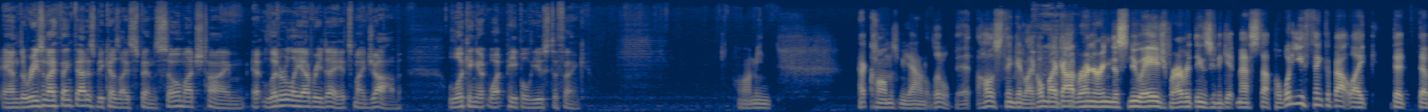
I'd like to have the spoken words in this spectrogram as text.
And the reason I think that is because I spend so much time, at literally every day, it's my job, looking at what people used to think. Well, I mean, that calms me down a little bit. I was thinking like, oh my God, we're entering this new age where everything's going to get messed up. But what do you think about like the, the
